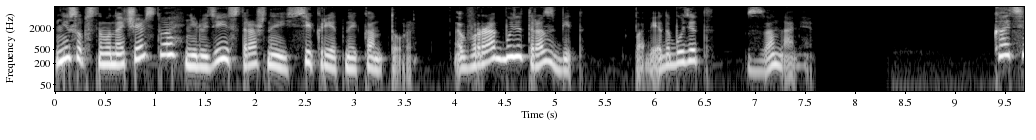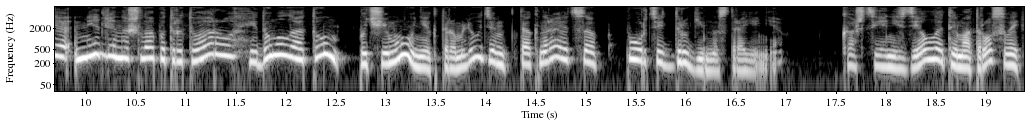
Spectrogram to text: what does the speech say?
ни собственного начальства, ни людей из страшной секретной конторы. Враг будет разбит, победа будет за нами. Катя медленно шла по тротуару и думала о том, почему некоторым людям так нравится портить другим настроение. Кажется, я не сделала этой Матросовой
